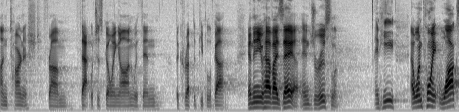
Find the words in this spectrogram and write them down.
untarnished from that which is going on within the corrupted people of God. And then you have Isaiah in Jerusalem, and he at one point walks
